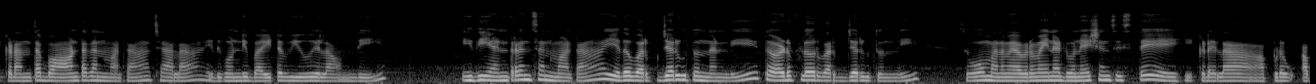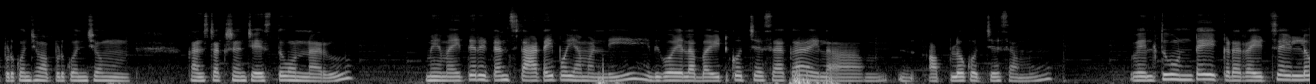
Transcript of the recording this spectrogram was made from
ఇక్కడ అంతా బాగుంటుంది అనమాట చాలా ఇదిగోండి బయట వ్యూ ఇలా ఉంది. ఇది ఎంట్రన్స్ అనమాట ఏదో వర్క్ జరుగుతుందండి. థర్డ్ ఫ్లోర్ వర్క్ జరుగుతుంది. సో మనం ఎవరమైనా డొనేషన్స్ ఇస్తే ఇక్కడ ఇలా అప్పుడు అప్పుడు కొంచెం అప్పుడు కొంచెం కన్స్ట్రక్షన్ చేస్తూ ఉన్నారు. మేమైతే రిటర్న్ స్టార్ట్ అయిపోయామండి. ఇదిగో ఇలా బయటకు వచ్చేసాక ఇలా అప్లోకి వచ్చేసాము వెళ్తూ ఉంటే ఇక్కడ రైట్ సైడ్లో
